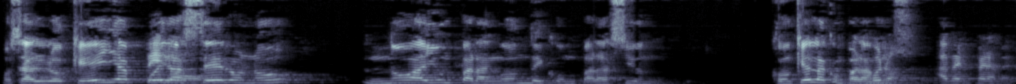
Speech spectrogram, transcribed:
O sea, lo que ella pueda hacer o no, no hay un parangón de comparación. ¿Con qué la comparamos? Bueno, a ver, espérame,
